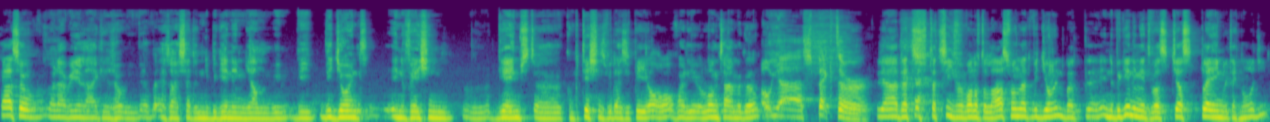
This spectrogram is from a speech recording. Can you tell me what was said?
Yeah, so what I really like is, as I said in the beginning, Jan, we, we, we joined innovation uh, games uh, competitions with SAP already a long time ago. oh yeah, Spectre. Yeah, that's that's even one of the last one that we joined. But uh, in the beginning, it was just playing with technology,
